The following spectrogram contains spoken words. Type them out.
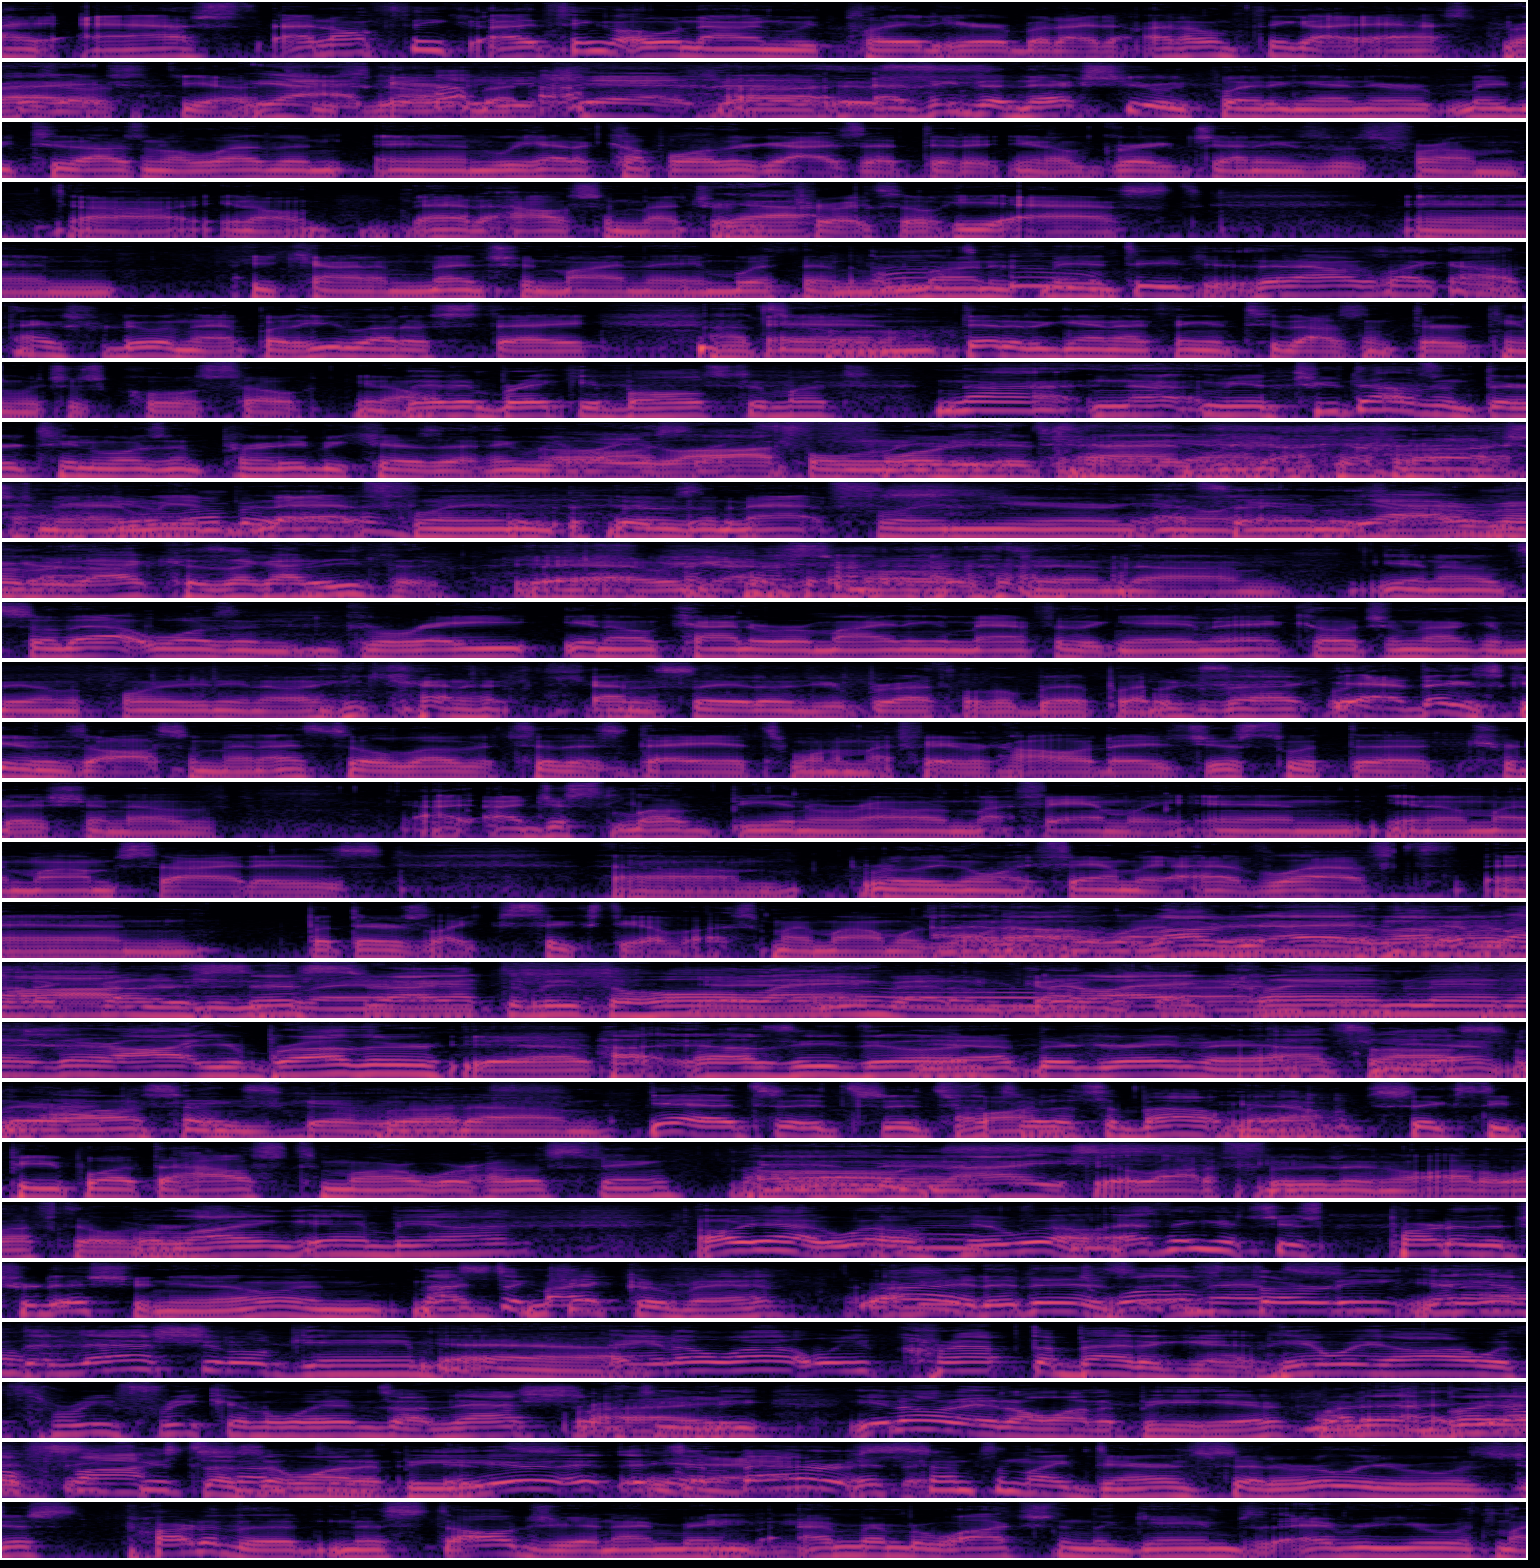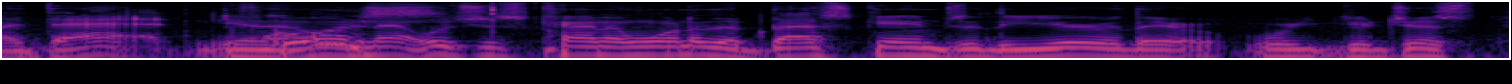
I asked, I don't think, I think 09 we played here, but I, I don't think I asked because I Right. was yeah, Yeah, too scared. no, but, you can't. Uh, I think the next year we played again, or maybe 2011, and we had a couple other guys that did it. You know, Greg Jennings was from, uh, you know, had a house in Metro Yeah. Detroit, so he asked, and he kind of mentioned my name with him, Oh, that's reminded me cool. of teachers, and I was like, oh, thanks for doing that. But he let us stay, That's and cool. did it again. I think in 2013, which was cool. So you know, They didn't break your balls too much. Nah, nah, I mean, 2013 wasn't pretty because I think we Oh, lost, lost like 40, 40 to 10. We got crushed, man. We had Matt that? Flynn. It was a Matt Flynn year. You know, That's it. Aaron was yeah, I out. We remember got- that because I got Ethan. Yeah, we got smoked, and um, you know, so that wasn't great. You know, kind of reminding him after the game, "Hey, coach, I'm not going to be on the plane." You know, you kind of kind of say it under your breath a little bit, but Exactly. Yeah, Thanksgiving's awesome, and I still love it to this day. It's one of my favorite holidays, just with the tradition of. I, I just love being around my family, and you know, my mom's side is um, really the only family I have left, and. But there's like 60 of us. My mom was one of the Love your, hey, love your mom, your sister. man. I got to meet the whole Yeah, Lang, met 'em a the Lang clan, and- man. They're all, your brother. Yeah. How, how's he doing? Yeah, they're great, man. That's Yeah, awesome. they're Happy awesome. Thanksgiving. But um, yeah, it's it's it's That's fun. what it's about, You man. know, Sixty people at the house tomorrow. We're hosting. Oh, and, uh, nice. A lot of food and a lot of leftovers. Will Lion game be on? Oh yeah, it will. Yeah, it will. I think it's just part of the tradition, you know. And That's my- the my- kicker, man. Right, it is. And Twelve that's, They know, have the national game. Yeah. And you know what? We crapped the bet again. Here we are with three freaking wins on national Right. TV. You know they don't want to be here. But it- you know Fox doesn't want to be here. it's- It- It's yeah, embarrassing. It's something like Darren said earlier was just part of the nostalgia, and I mean, mm-hmm. I remember watching the games every year with my dad. You Of know, and that was just kind of one of the best games of the year. There, where you're just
